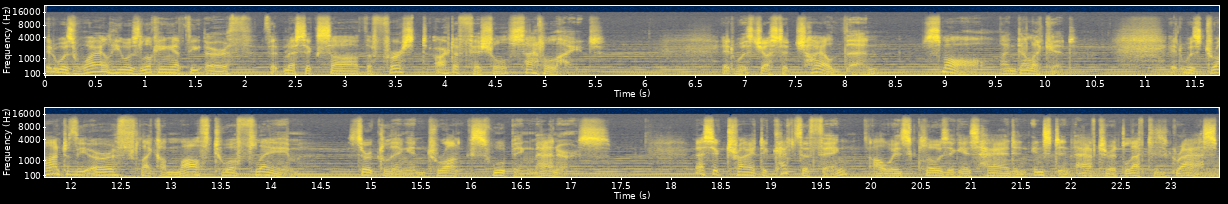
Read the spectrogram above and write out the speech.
It was while he was looking at the Earth that Meshek saw the first artificial satellite. It was just a child then, small and delicate. It was drawn to the earth like a moth to a flame, circling in drunk, swooping manners. Meshek tried to catch the thing, always closing his hand an instant after it left his grasp.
